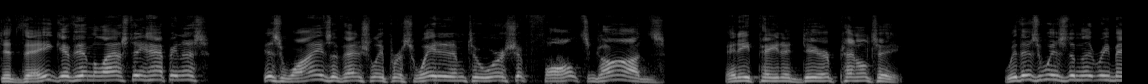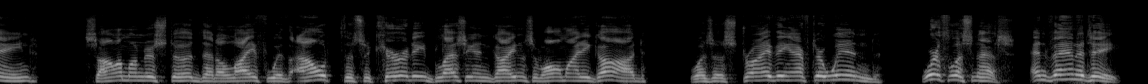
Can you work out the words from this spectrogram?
Did they give him lasting happiness? His wives eventually persuaded him to worship false gods, and he paid a dear penalty. With his wisdom that remained, Solomon understood that a life without the security, blessing, and guidance of Almighty God was a striving after wind, worthlessness, and vanity.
